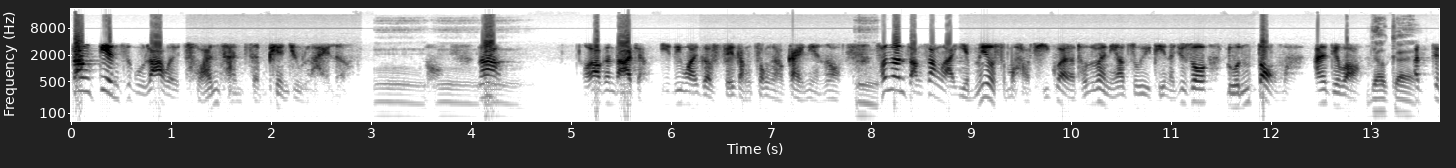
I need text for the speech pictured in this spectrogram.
当电子股拉回，船产整片就来了。嗯。哦，那。我要跟大家讲一另外一个非常重要概念哦，船长涨上来也没有什么好奇怪的，投资们你要注意听了，就是说轮动嘛，哎对不？了解。啊，这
